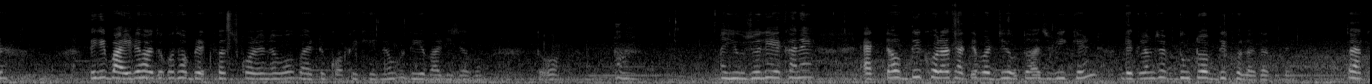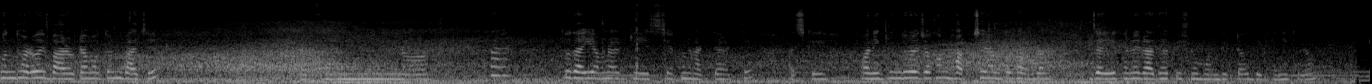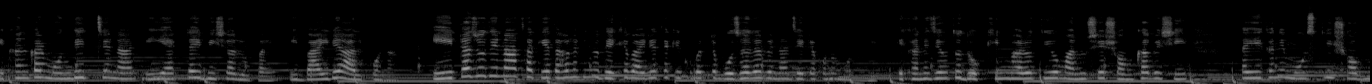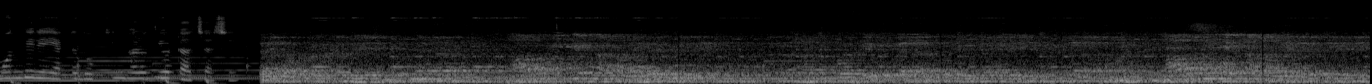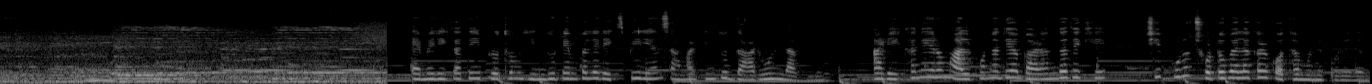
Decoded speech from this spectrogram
দেখি বাইরে হয়তো কোথাও ব্রেকফাস্ট করে নেব বা একটু কফি খেয়ে নেব, দিয়ে বাড়ি যাব। তো ইউজুয়ালি এখানে একটা অবধি খোলা থাকে বাট যেহেতু আজ উইকেন্ড দেখলাম যে দুটো অবধি খোলা থাকবে। তো এখন ধরো ওই বারোটা মতন বাজে। এখন তো তাই আমরা আর কি এসছি এখন হাঁটতে হাঁটতে। আজকে অনেকদিন ধরে যখন ভাবছিলাম, তো ভাবলাম যাই এখানে রাধাকৃষ্ণ মন্দিরটাও দেখে নি। কেন এখানকার মন্দির চেনার এই একটাই বিশাল উপায়, এই বাইরে আলপনা। এটা যদি না থাকে, তাহলে কিন্তু দেখে বাইরে থেকে খুব একটা বোঝা যাবে না যে এটা কোনো মন্দির। এখানে যেহেতু দক্ষিণ ভারতীয় মানুষের সংখ্যা বেশি, তাই এখানে মোস্টলি সব মন্দিরেই একটা দক্ষিণ ভারতীয় টাচ আছে আমেরিকাতেই প্রথম হিন্দু টেম্পলের এক্সপিরিয়েন্স আমার কিন্তু দারুণ লাগল। আর এখানে এরম আলপনা দেওয়া বারান্দা দেখে সে পুরো ছোটবেলাকার কথা মনে পড়ে গেল।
